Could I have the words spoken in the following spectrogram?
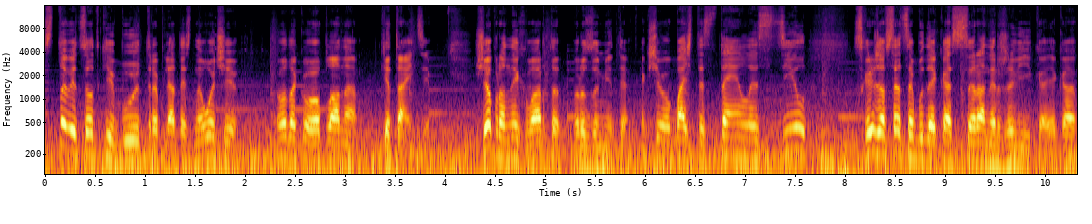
100% будуть траплятись на очі отакого плана китайці. Що про них варто розуміти? Якщо ви бачите stainless steel, скоріш за все, це буде якась сира нержавійка, яка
